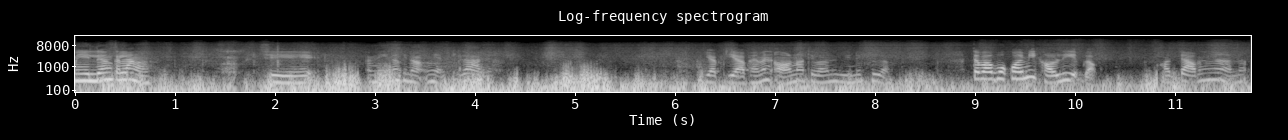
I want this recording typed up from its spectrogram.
มีเรื่องกำลังสีอันนี้นะพี่น้องเนี่ยขี้ล้านเนี่ยหยับหยับให้มันออกเนาะที่ว่ามันอยู่ในเปลือกแต่ว่าบ่ค่อยมีเขารีบหรอกเขาจับมันงานเนาะ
